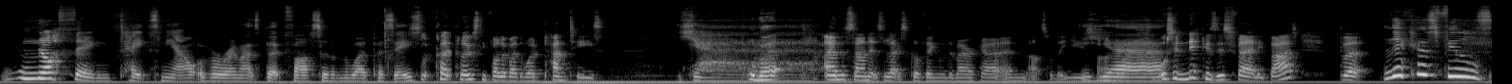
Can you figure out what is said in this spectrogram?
Nothing takes me out of a romance book faster than the word pussy. It's closely followed by the word panties. Yeah. I understand it's a lexical thing with America, and that's what they use. For Yeah. Also, knickers is fairly bad, but Knickers feels.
